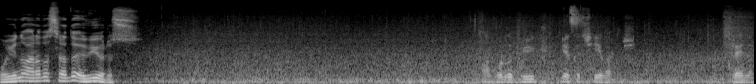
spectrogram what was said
Oyunu arada sırada övüyoruz. Ha burada büyük yakıt şeyi varmış. Trailer.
